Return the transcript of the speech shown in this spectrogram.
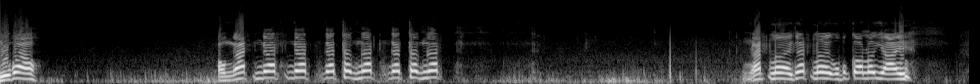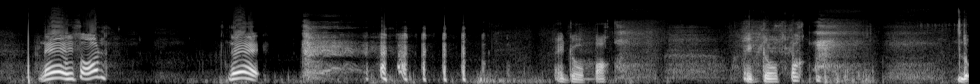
อยู่เปล่า เอางัดงัดงัดงัดทั้งงัดงัดทั้งงัด งัดเลยงัดเลย อุปกรณ์เราใหญ่ นี่พี่ฝนนี่ ไอโดปอก ไอโดปอก ดุ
